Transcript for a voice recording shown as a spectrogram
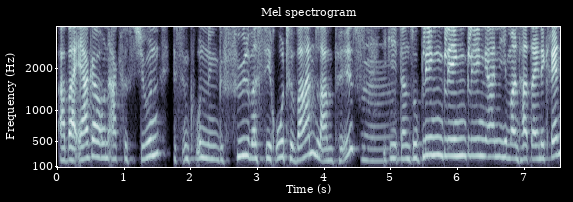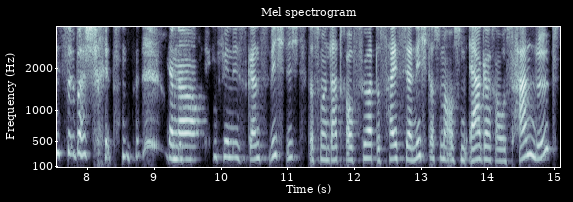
Aber Ärger und Aggression ist im Grunde ein Gefühl, was die rote Warnlampe ist. Mhm. Die geht dann so bling, bling, bling an. Jemand hat eine Grenze überschritten. Genau. Deswegen finde ich es ganz wichtig, dass man da drauf hört. Das heißt ja nicht, dass man aus dem Ärger raus handelt,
